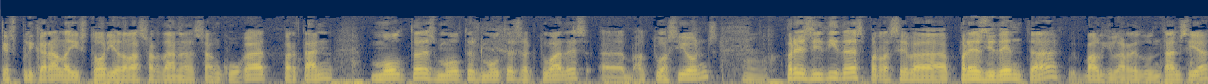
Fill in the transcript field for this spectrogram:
que explicarà la història de la sardana de Sant Cugat, per tant, moltes, moltes, moltes actuades, eh, actuacions presidides per la seva presidenta, valgui la redundància,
